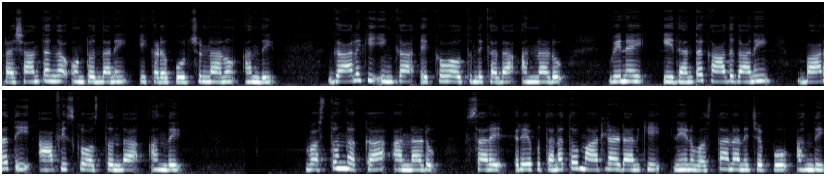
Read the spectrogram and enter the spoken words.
ప్రశాంతంగా ఉంటుందని ఇక్కడ కూర్చున్నాను అంది. గాలికి ఇంకా ఎక్కువ అవుతుంది కదా అన్నాడు. వినయ్ ఇదంతా కాదు కానీ భారతి ఆఫీస్కి వస్తుందా? అంది. వస్తుందక్క అన్నాడు. సరే రేపు తనతో మాట్లాడడానికి నేను వస్తానని చెప్పు అంది.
